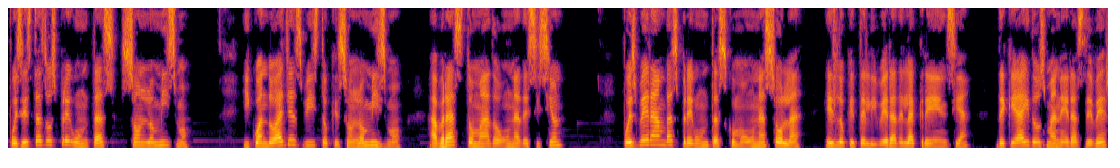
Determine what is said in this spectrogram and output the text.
Pues estas dos preguntas son lo mismo. Y cuando hayas visto que son lo mismo, habrás tomado una decisión. Pues ver ambas preguntas como una sola es lo que te libera de la creencia de que hay dos maneras de ver.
